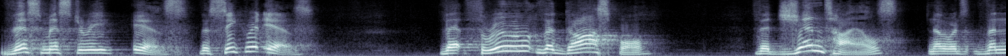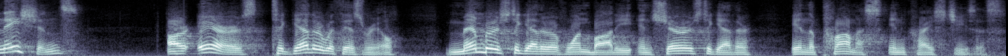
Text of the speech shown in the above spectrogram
This mystery is, the secret is, that through the gospel, the Gentiles in other words, the nations are heirs together with Israel, members together of one body, and sharers together in the promise in Christ Jesus.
